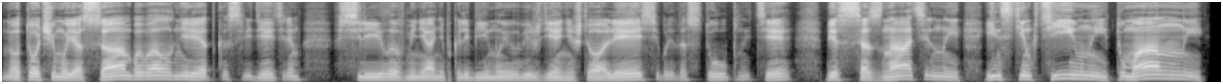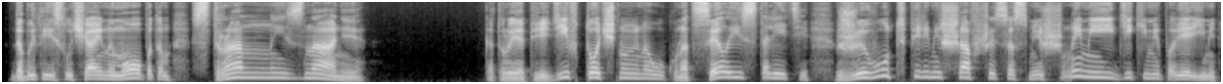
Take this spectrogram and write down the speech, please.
но то, чему я сам бывал нередко свидетелем, вселило в меня непоколебимое убеждение, что Олесе были доступны те бессознательные, инстинктивные, туманные, добытые случайным опытом, странные знания — которые, опередив точную науку на целые столетия, живут, перемешавшись со смешными и дикими поверьями,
